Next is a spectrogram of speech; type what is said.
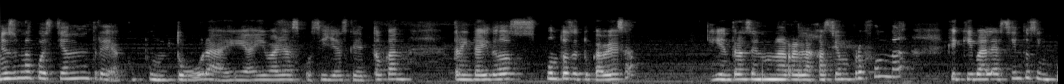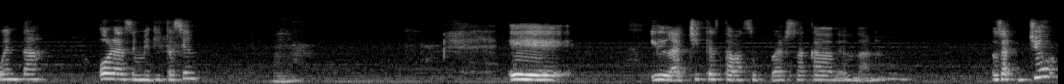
Es una cuestión entre acupuntura y hay varias cosillas que tocan 32 puntos de tu cabeza y entras en una relajación profunda que equivale a 150 horas de meditación. Eh, y la chica estaba súper sacada de onda, ¿no? O sea, yo,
